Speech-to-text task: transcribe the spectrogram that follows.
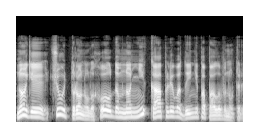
Ноги чуть тронуло холодом, но ни капли воды не попало внутрь.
